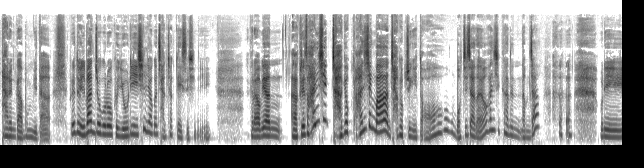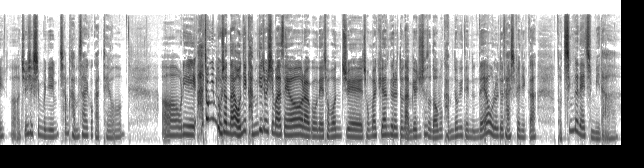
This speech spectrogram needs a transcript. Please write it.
다른가 봅니다. 그래도 일반적으로 그 요리 실력은 장착돼 있으시니. 그러면 아 그래서 한식 자격 한식만 자격증이. 어, 멋지잖아요. 한식하는 남자. 우리 어, 춘식 신부님 참 감사할 것 같아요. 어, 우리 하정님도 오셨나요? 언니 감기 조심하세요. 라고, 네, 저번 주에 정말 귀한 글을 또 남겨주셔서 너무 감동이 됐는데요. 오늘도 다시 뵈니까 더 친근해집니다.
